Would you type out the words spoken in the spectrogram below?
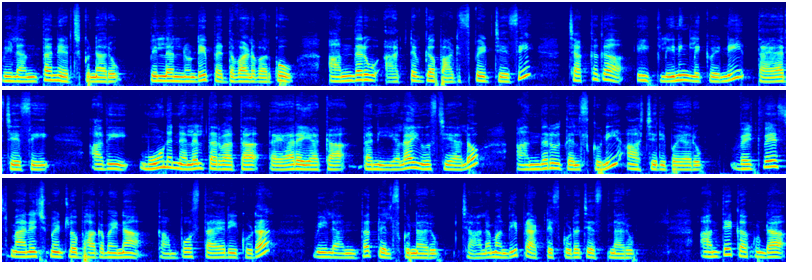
వీళ్ళంతా నేర్చుకున్నారు. పిల్లల నుండి పెద్దవాళ్ళ వరకు అందరూ యాక్టివ్గా పార్టిసిపేట్ చేసి చక్కగా ఈ క్లీనింగ్ లిక్విడ్ని తయారు చేసి అది మూడు నెలల తర్వాత తయారయ్యాక దాన్ని ఎలా యూజ్ చేయాలో అందరూ తెలుసుకుని ఆశ్చర్యపోయారు. వెట్ వేస్ట్ మేనేజ్మెంట్లో భాగమైన కంపోస్ట్ తయారీ కూడా వీళ్ళంతా తెలుసుకున్నారు. చాలామంది ప్రాక్టీస్ కూడా చేస్తున్నారు. అంతేకాకుండా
